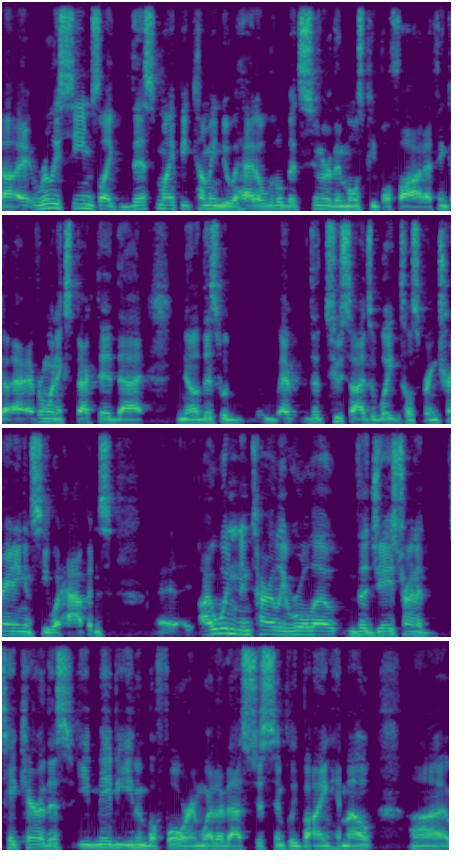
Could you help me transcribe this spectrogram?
uh, it really seems like this might be coming to a head a little bit sooner than most people thought. I think everyone expected that you know this would the two sides would wait until spring training and see what happens. I wouldn't entirely rule out the Jays trying to take care of this maybe even before, and whether that's just simply buying him out uh,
